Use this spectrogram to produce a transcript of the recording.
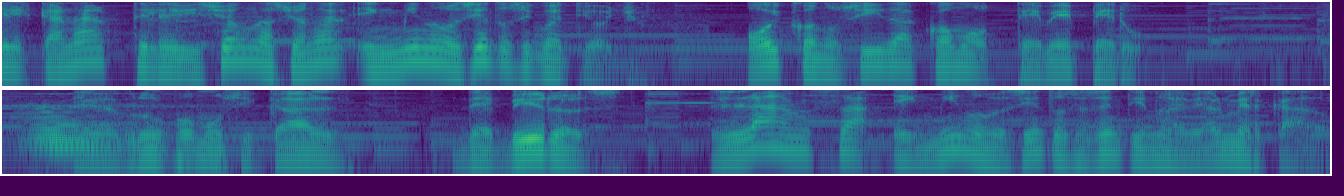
el canal Televisión Nacional en 1958, hoy conocida como TV Perú. El grupo musical The Beatles lanza en 1969 al mercado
